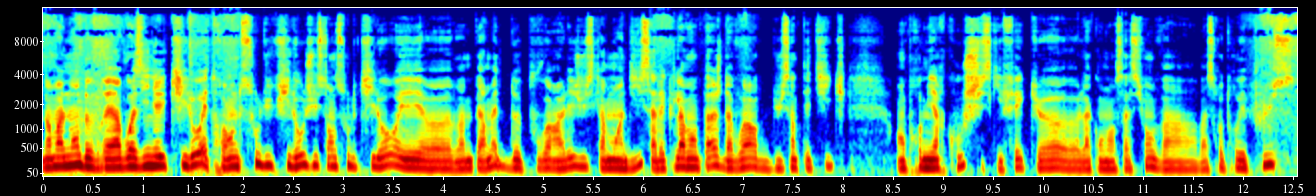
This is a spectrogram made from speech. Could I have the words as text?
normalement devrait avoisiner le kilo, être en dessous du kilo, juste en dessous le kilo, et euh, va me permettre de pouvoir aller jusqu'à moins 10, avec l'avantage d'avoir du synthétique en première couche, ce qui fait que euh, la condensation va, se retrouver plus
